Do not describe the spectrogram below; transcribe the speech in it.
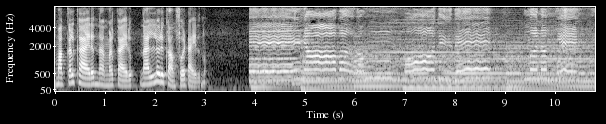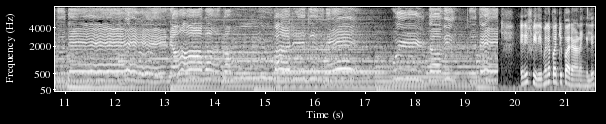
മക്കൾക്കായാലും നമ്മൾക്കായാലും നല്ലൊരു കംഫർട്ടായിരുന്നു. ഇനി ഫിലിമിനെ പറ്റി പറയുകയാണെങ്കിൽ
